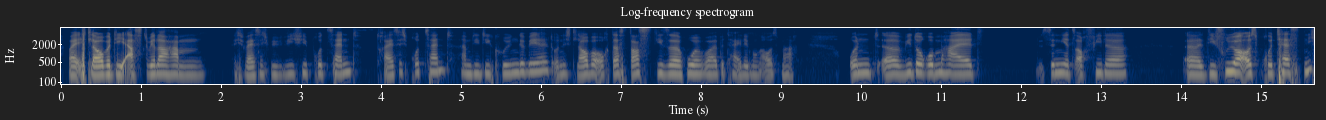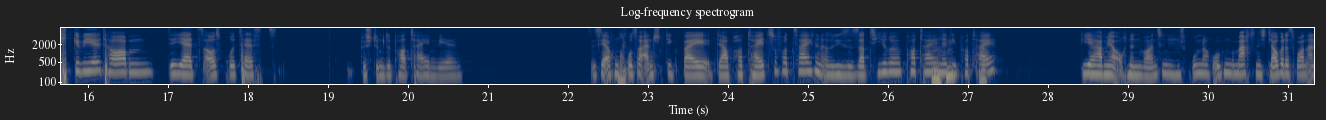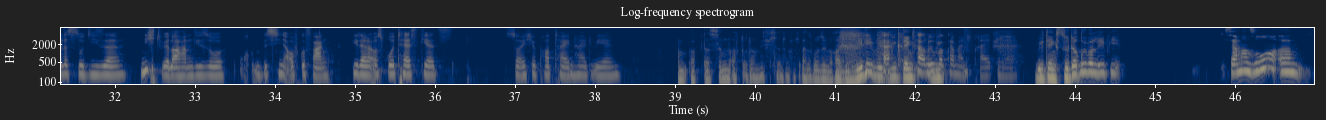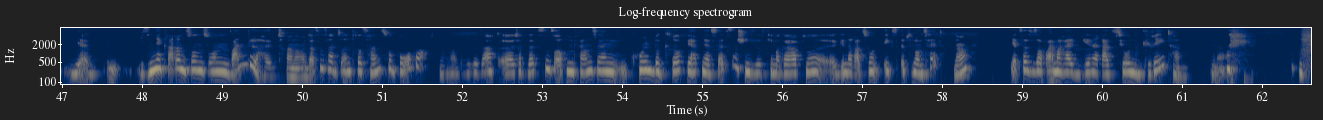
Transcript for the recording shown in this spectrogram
Weil ich glaube, die Erstwähler haben, ich weiß nicht wie, wie viel Prozent, 30 Prozent haben die die Grünen gewählt. Und ich glaube auch, dass das diese hohe Wahlbeteiligung ausmacht. Und äh, wiederum halt sind jetzt auch viele, äh, die früher aus Protest nicht gewählt haben, die jetzt aus Protest bestimmte Parteien wählen. Es ist ja auch ein großer Anstieg bei der Partei zu verzeichnen, also diese Satirepartei, ne, die ja. Die haben ja auch einen wahnsinnigen Sprung nach oben gemacht. Und ich glaube, das waren alles so diese Nichtwähler, haben die so auch ein bisschen aufgefangen, die dann aus Protest jetzt solche Parteien halt wählen. Und ob das Sinn macht oder nicht, lassen wir uns überraschen. Levi, wie, wie denkst, Darüber kann man streiten, ja. wie denkst du darüber, Levi? Ich sag mal so, ähm, ja, wir sind ja gerade in so, so einem Wandel halt drin. Und das ist halt so interessant zu beobachten. Also wie gesagt, äh, ich habe letztens auch im Fernsehen einen coolen Begriff, wir hatten ja letztens schon dieses Thema gehabt, ne? Äh, Generation XYZ. Ne? Jetzt ist es auf einmal halt Generation Greta. Ne?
